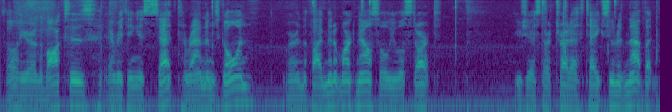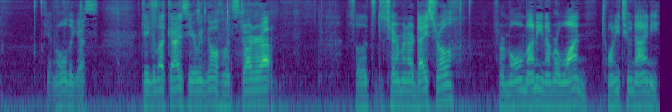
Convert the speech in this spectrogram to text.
So here are the boxes. Everything is set. Random's going. We're in the five minute mark now, so we will start. Usually I start try to tag sooner than that, but getting old, I guess. Okay, good luck, guys. Here we go. Let's start her up. So let's determine our dice roll for Mo Money number one, 2290.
